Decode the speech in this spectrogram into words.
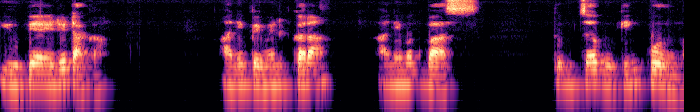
यू पी आय डी टाका. आणि पेमेंट करा आणि मग बास. तुमचं बुकिंग पूर्ण.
